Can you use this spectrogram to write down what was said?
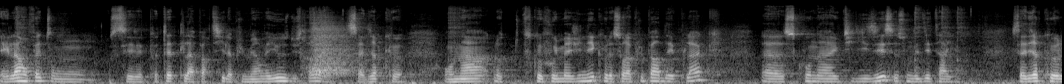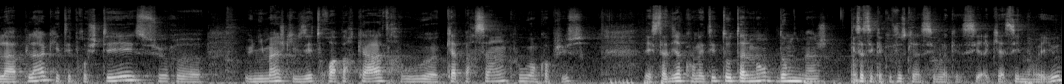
là, en fait, c'est peut-être la partie la plus merveilleuse du travail. C'est-à-dire que on a, qu'il faut imaginer que sur la plupart des plaques, euh, ce qu'on a utilisé, ce sont des détails. C'est-à-dire que la plaque était projetée sur euh, une image qui faisait 3 par 4 ou 4 euh, par 5 ou encore plus. Et c'est-à-dire qu'on était totalement dans l'image. Et ça, c'est quelque chose qui est, assez, merveilleux.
